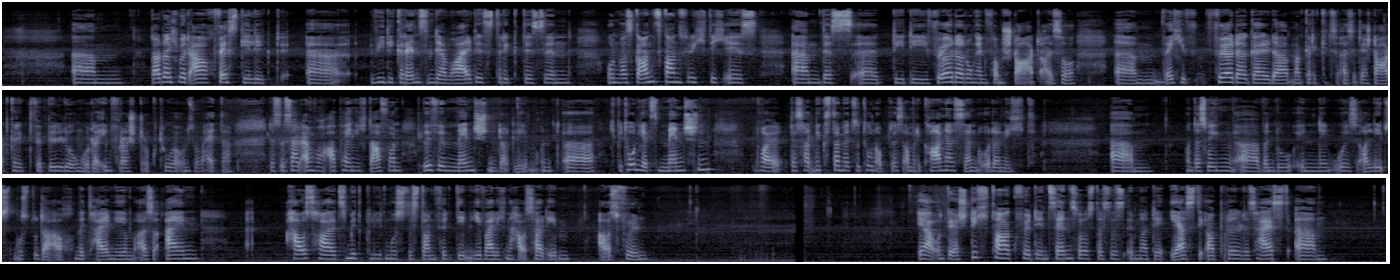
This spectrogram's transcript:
Ähm, dadurch wird auch festgelegt, äh, wie die Grenzen der Wahldistrikte sind. Und was ganz, ganz wichtig ist, ähm, das, äh, die, die Förderungen vom Staat, also ähm, welche Fördergelder man kriegt, also der Staat kriegt für Bildung oder Infrastruktur und so weiter. Das ist halt einfach abhängig davon, wie viele Menschen dort leben. Und äh, ich betone jetzt Menschen, weil das hat nichts damit zu tun, ob das Amerikaner sind oder nicht. Ähm, und deswegen, äh, wenn du in den USA lebst, musst du da auch mit teilnehmen. Also ein Haushaltsmitglied muss das dann für den jeweiligen Haushalt eben ausfüllen. Ja, und der Stichtag für den Zensus, das ist immer der 1. April. Das heißt, ähm,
